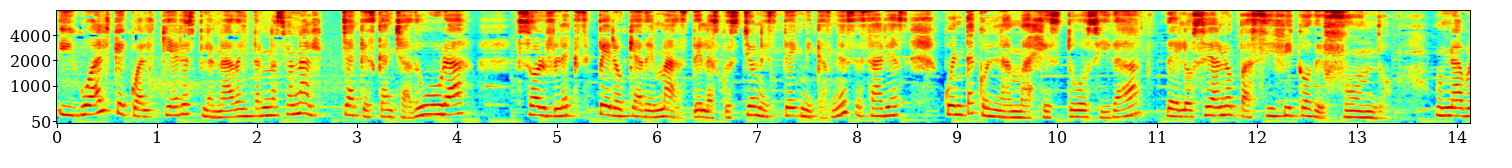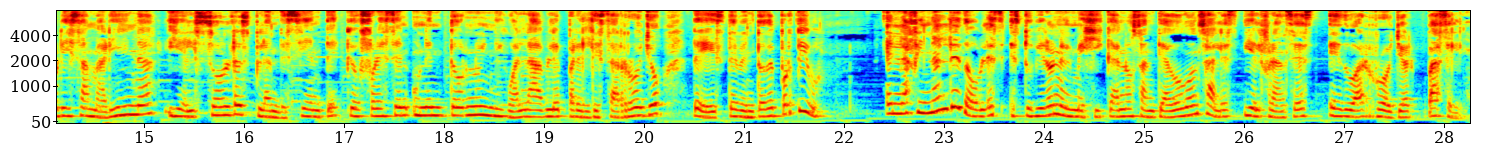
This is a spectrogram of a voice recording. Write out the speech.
igual que cualquier esplanada internacional, ya que es cancha dura, Solflex, pero que además de las cuestiones técnicas necesarias, cuenta con la majestuosidad del Océano Pacífico de fondo, una brisa marina y el sol resplandeciente que ofrecen un entorno inigualable para el desarrollo de este evento deportivo. En la final de dobles estuvieron el mexicano Santiago González y el francés Edouard Roger Baselin,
